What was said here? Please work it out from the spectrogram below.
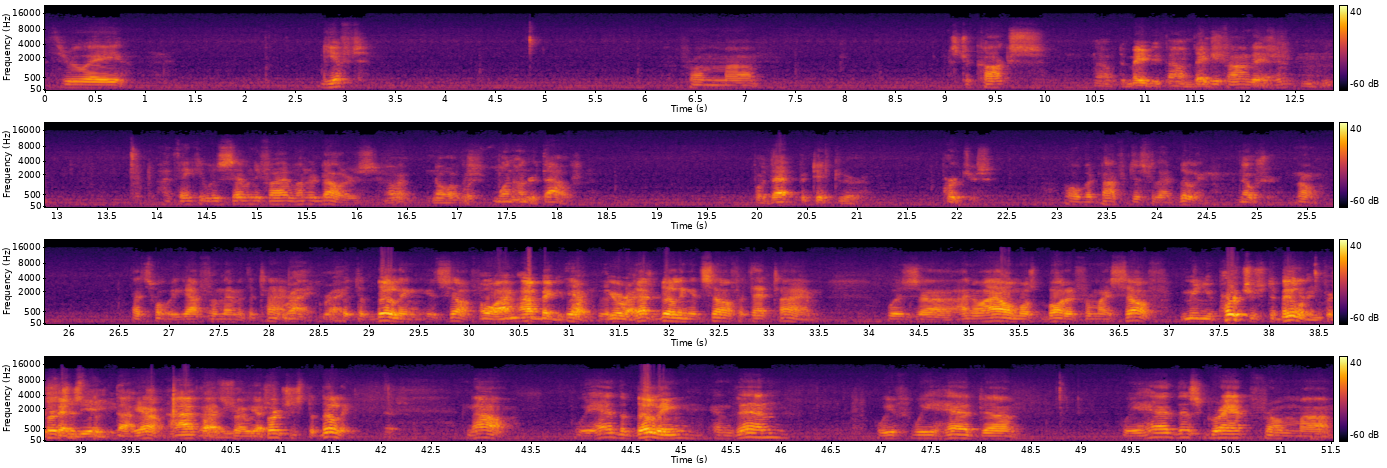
through a gift from uh, Mr. Cox. No, the Mabee Foundation. Mabee Foundation. Yes. Mhm. I think it was seventy-five hundred dollars. No, no, it was one hundred thousand for that particular purchase. Oh, but not just for that building. No, sir. That's what we got from them at the time. Right, right. But the building itself. Oh, I'm, I beg your Yeah, pardon. the- You're right, That building itself at that time was, uh, I know I almost bought it for myself. You mean you purchased the building for Purchased the- seventy-eight thousand? Yeah, I follow that's you, right, we yes. purchased the building. Yes. Now, we had the building and then we, we had, uh, we had this grant from, uh,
